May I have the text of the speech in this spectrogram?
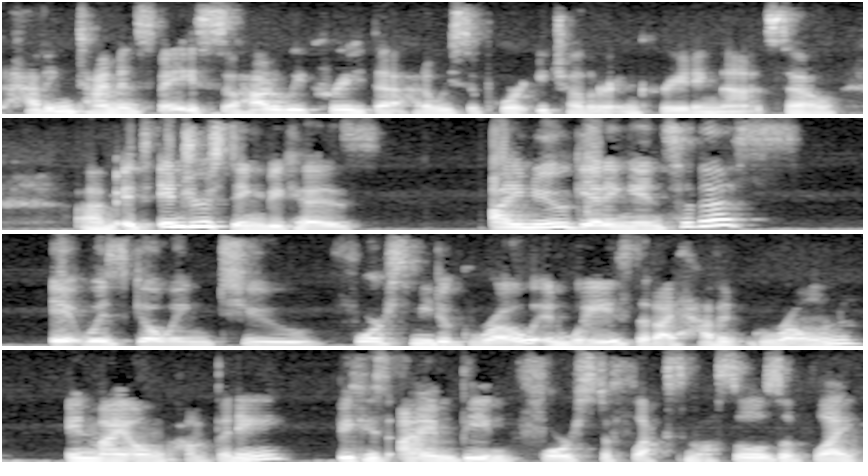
having time and space. So how do we create that? How do we support each other in creating that? So um, it's interesting because I knew getting into this, it was going to force me to grow in ways that I haven't grown in my own company because I am being forced to flex muscles of like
